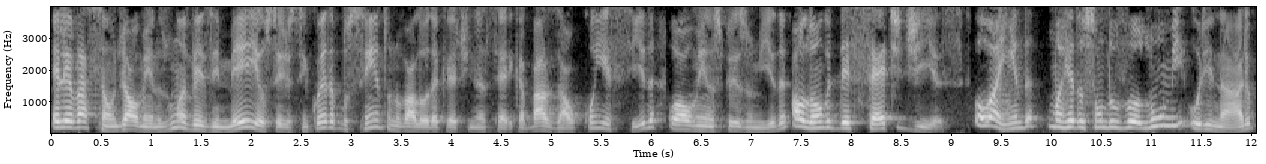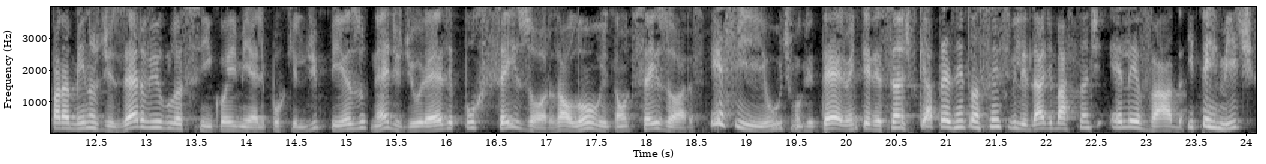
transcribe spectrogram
elevação de ao menos uma vez e meia, ou seja, 50% no valor da creatina sérica basal conhecida ou ao menos presumida, ao longo de 7 dias, ou ainda uma redução do volume urinário para menos de 0,5 ml por quilo de peso né, de diurese por 6 horas, ao longo então de 6 horas. Esse esse último critério é interessante porque apresenta uma sensibilidade bastante elevada e permite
